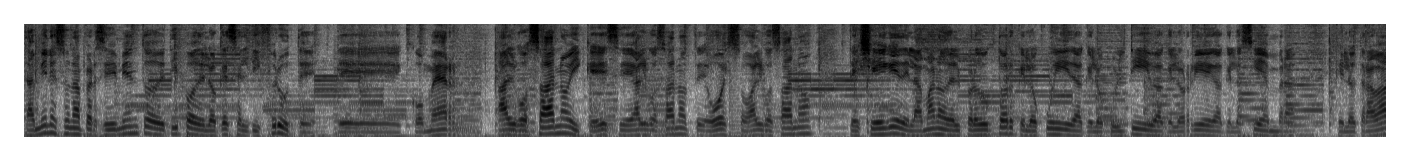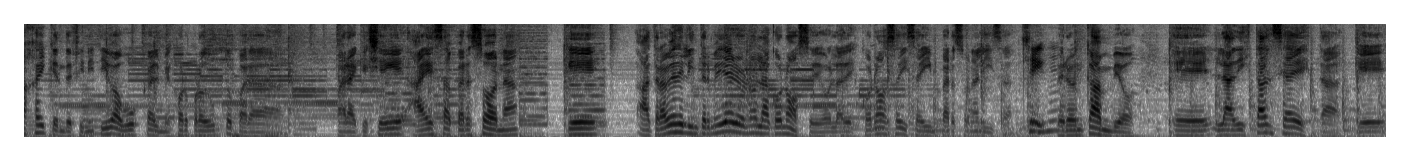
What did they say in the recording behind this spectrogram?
También es un apercibimiento de tipo de lo que es el disfrute de comer algo sano y que ese algo sano te- o eso algo sano te llegue de la mano del productor que lo cuida, que lo cultiva, que lo riega, que lo siembra, que lo trabaja y que en definitiva busca el mejor producto para, para que llegue a esa persona que a través del intermediario no la conoce o la desconoce y se impersonaliza. Sí. Pero en cambio, eh, la distancia esta que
